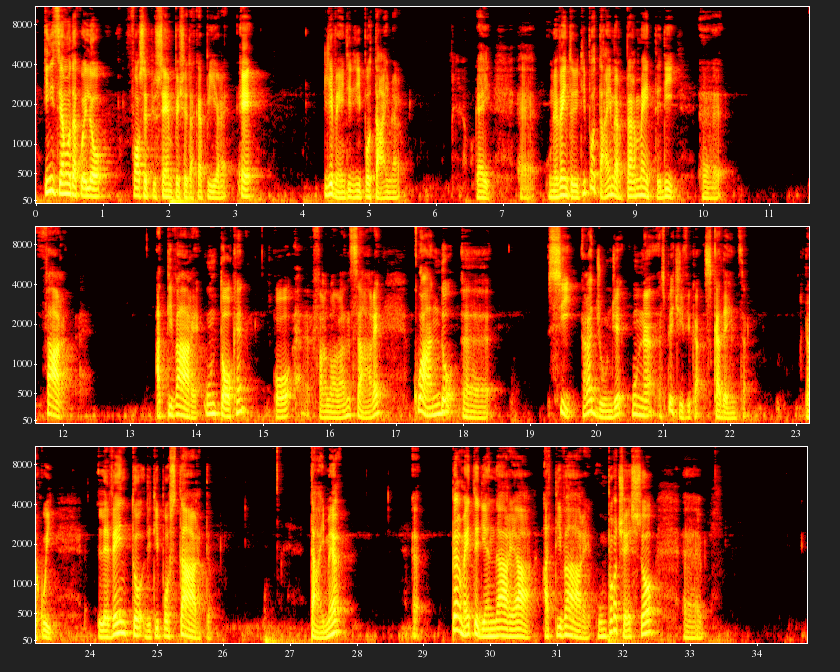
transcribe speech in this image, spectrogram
Iniziamo da quello forse più semplice da capire, è gli eventi di tipo timer. Okay? Eh, un evento di tipo timer permette di eh, far attivare un token o eh, farlo avanzare quando eh, si raggiunge una specifica scadenza. Per cui l'evento di tipo start timer permette di andare a attivare un processo eh,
